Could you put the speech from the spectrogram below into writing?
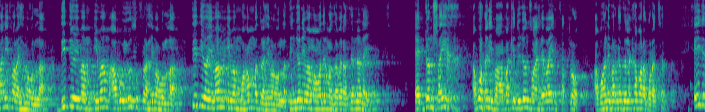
হানিফা রাহিমাহুল্লাহ, দ্বিতীয় ইমাম ইমাম আবু ইউসুফ রাহিমাহুল্লাহ, তৃতীয় ইমাম ইমাম মোহাম্মদ রাহিমাহুল্লাহ। তিনজন ইমাম আমাদের মাঝহাবের আছেন না নাই? একজন শাইখ আবু হানিফা, আর বাকি দুজন সাহেবাইন ছাত্র। আবু হানিফার কাছে লেখাপড়া করেছেন। এই যে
